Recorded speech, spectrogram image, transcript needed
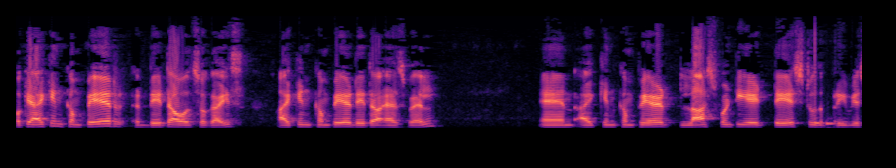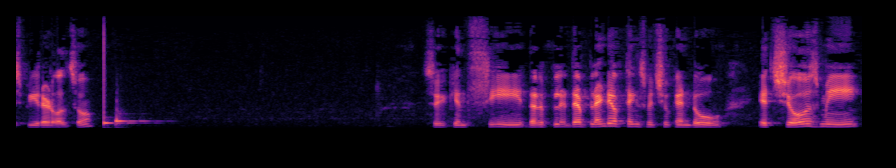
okay I can compare data also guys I can compare data as well and I can compare last 28 days to the previous period also so you can see there are, there are plenty of things which you can do it shows me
